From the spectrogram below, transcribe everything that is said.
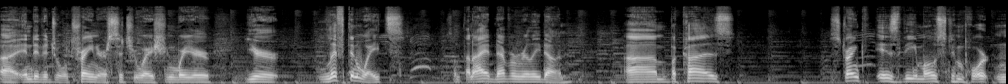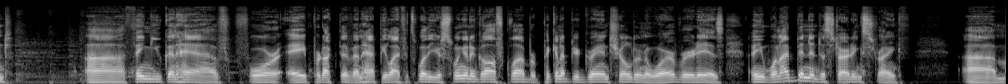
uh, individual trainer situation where you're you're lifting weights, something I had never really done, um, because strength is the most important uh, thing you can have for a productive and happy life. It's whether you're swinging a golf club or picking up your grandchildren or wherever it is. I mean, when I've been into starting strength, um,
